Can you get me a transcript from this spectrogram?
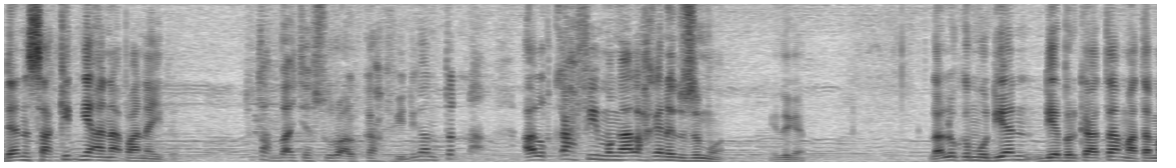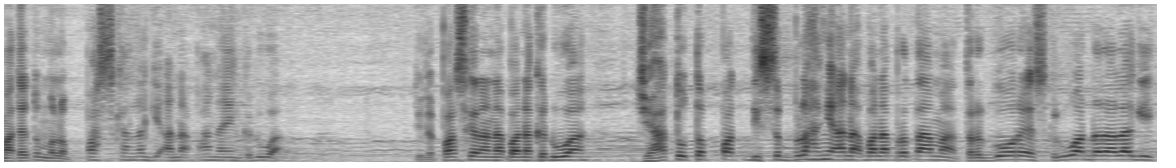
dan sakitnya anak panah itu. Tetap baca surah Al-Kahfi dengan tenang. Al-Kahfi mengalahkan itu semua. Gitu kan. Lalu kemudian dia berkata mata-mata itu melepaskan lagi anak panah yang kedua. Dilepaskan anak panah kedua, jatuh tepat di sebelahnya anak panah pertama, tergores, keluar darah lagi.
